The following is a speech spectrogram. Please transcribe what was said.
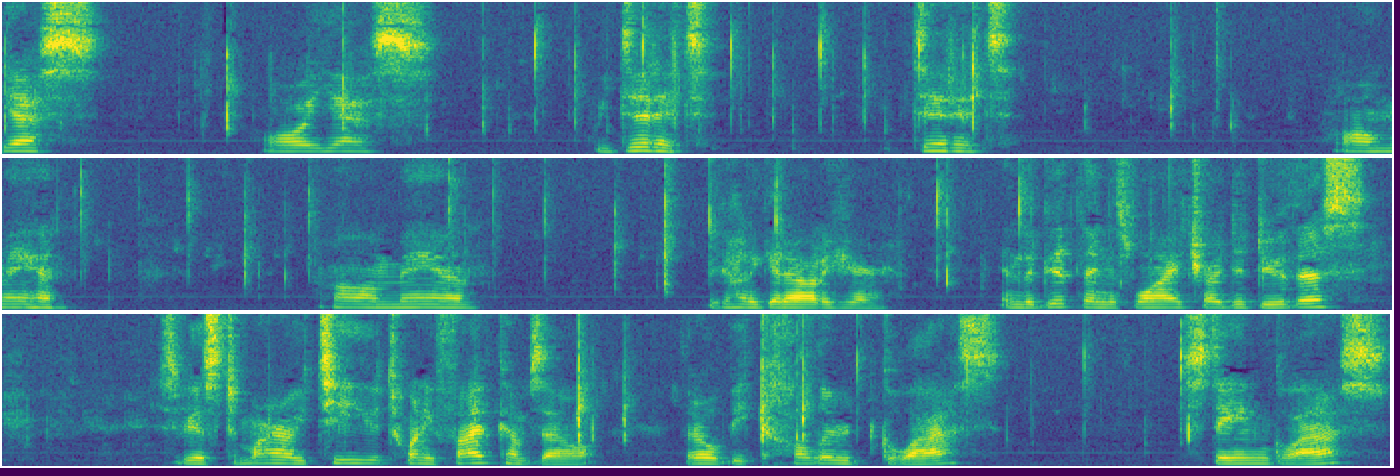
Yes. Oh, yes. We did it. Did it. Oh, man. Oh, man. We gotta get out of here. And the good thing is why I tried to do this is because tomorrow TU25 comes out. There will be colored glass, stained glass,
